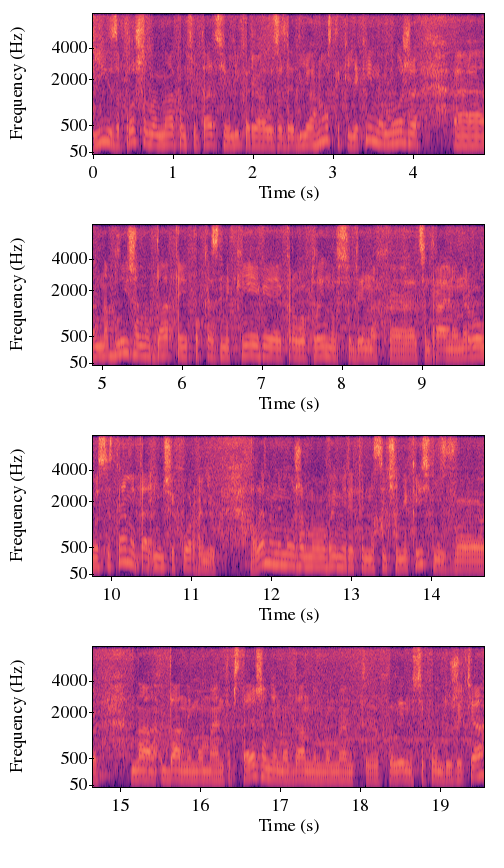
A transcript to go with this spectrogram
і запрошуємо на консультацію лікаря УЗД-діагностики, який нам може е, наближено дати показники кровоплину в судинах центральної нервової системи та інших органів. Але ми не можемо виміряти насичення кисню на даний момент обстеження, на даний момент хвилину, секунду життя.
